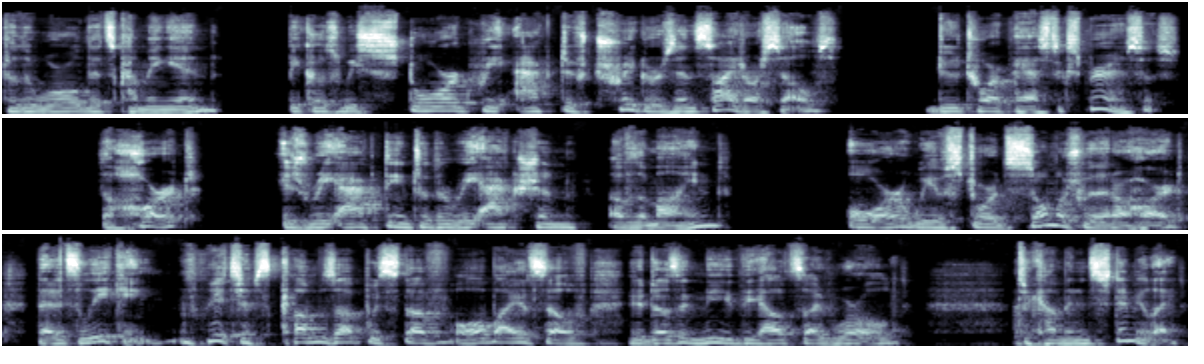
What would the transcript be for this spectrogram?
to the world that's coming in because we stored reactive triggers inside ourselves due to our past experiences. The heart is reacting to the reaction of the mind, or we have stored so much within our heart that it's leaking. It just comes up with stuff all by itself. It doesn't need the outside world to come in and stimulate.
